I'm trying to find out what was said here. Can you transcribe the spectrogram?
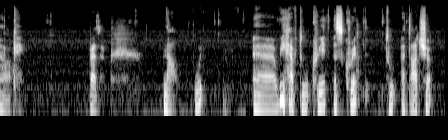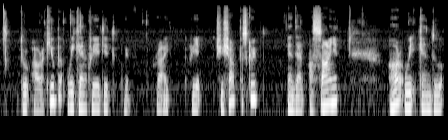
okay better now we uh, we have to create a script to attach to our cube. We can create it with right create C sharp script and then assign it. Or we can do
